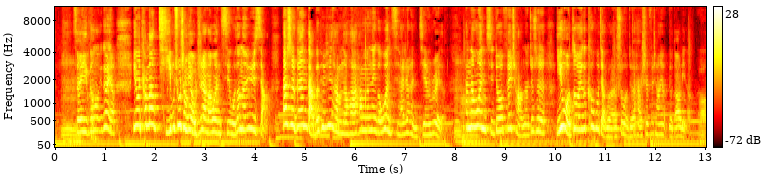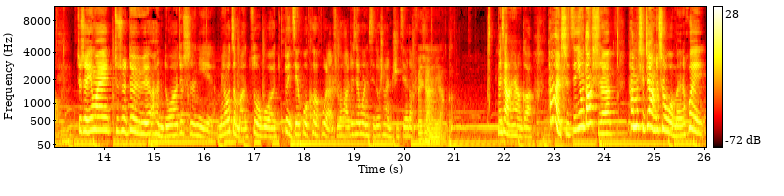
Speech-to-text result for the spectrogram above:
所以跟一个人，因为他们提不出什么有质量的问题，我都能预想。但是跟 WPP 他们的话，他们那个问题还是很尖锐的，他们的问题都非常的，就是以我作为一个客户角度来说，我觉得还是非常有有道理的。啊，就是因为就是对于很多就是你没有怎么做过对接过客户来说的话，这些问题都是很直接的。分享一两个，分享两个，他们很实际，因为当时他们是这样，就是我们会，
